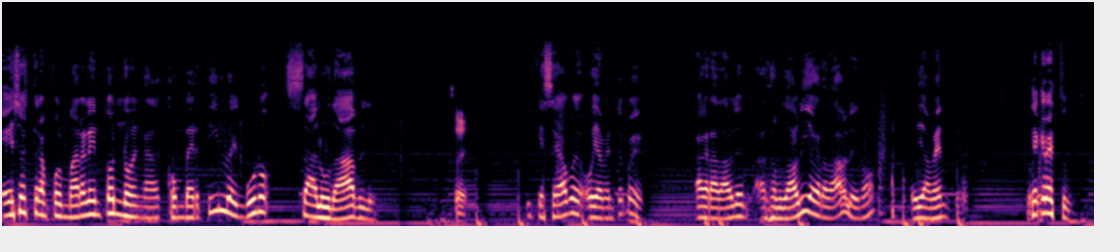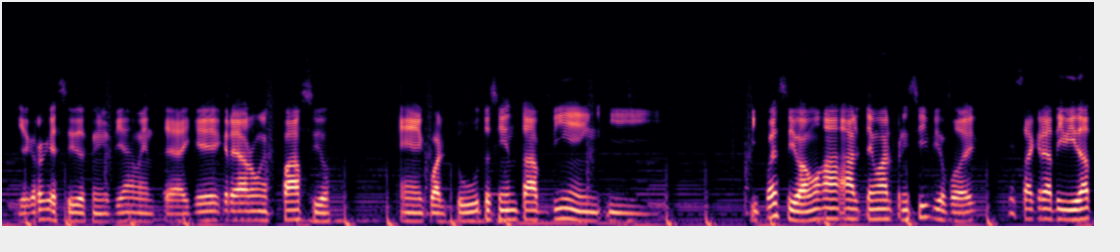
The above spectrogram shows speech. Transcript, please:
Eso es transformar el entorno en a- convertirlo en uno saludable. Sí. y que sea, pues, obviamente, pues, agradable, saludable y agradable, ¿no? Obviamente. ¿Qué crees tú? Yo creo que sí, definitivamente. Hay que crear un espacio en el cual tú te sientas bien y, y pues si vamos al tema al principio, poder que esa creatividad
